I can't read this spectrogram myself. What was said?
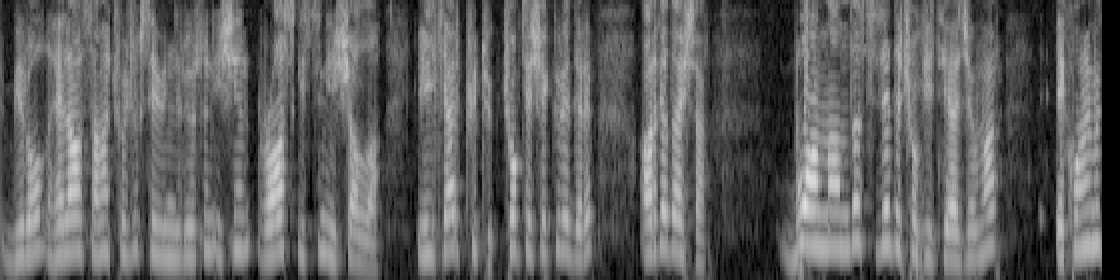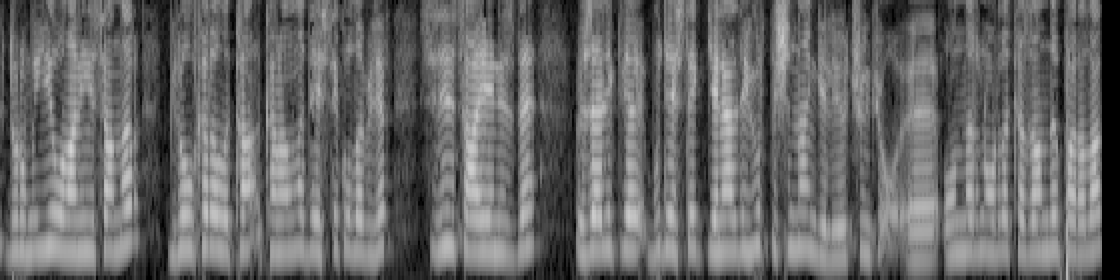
Birol helal sana çocuk sevindiriyorsun. İşin rast gitsin inşallah. İlker Kütük. Çok teşekkür ederim. Arkadaşlar bu anlamda size de çok ihtiyacım var. Ekonomik durumu iyi olan insanlar Birol Karalı ka- kanalına destek olabilir. Sizin sayenizde özellikle bu destek genelde yurt dışından geliyor. Çünkü e, onların orada kazandığı paralar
